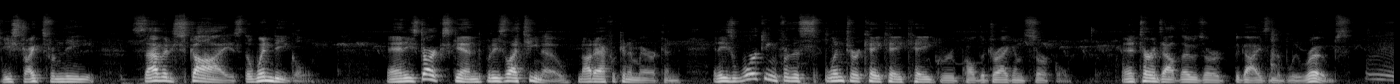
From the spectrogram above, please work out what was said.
He strikes from the savage skies, the Wind Eagle. And he's dark skinned, but he's Latino, not African American. And he's working for this splinter KKK group called the Dragon Circle. And it turns out those are the guys in the blue robes. Hmm.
